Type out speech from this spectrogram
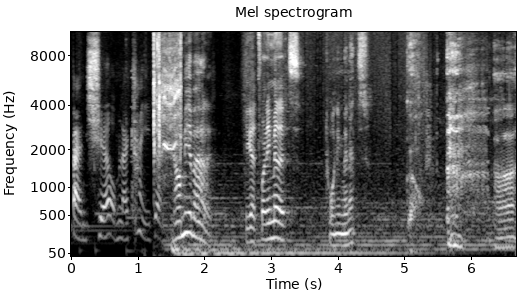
版权，我们来看一段。Tell me about it. You got twenty minutes. Twenty minutes? Go. Uh,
